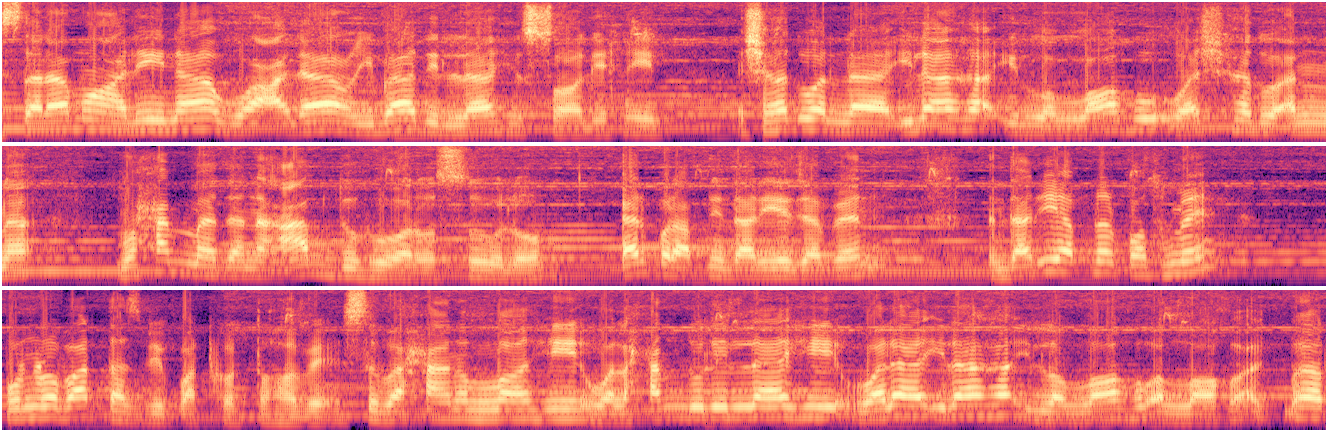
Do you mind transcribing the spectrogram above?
আসসালামু আলাইনা ওয়া আলা ইবাদিল্লাহিস সালিহিন আশহাদু আন লা ইলাহা ইল্লাল্লাহু ওয়া আশহাদু আন্না মুহাম্মাদান আবদুহু ওয়া রাসূলুহু। এরপর আপনি দাঁড়িয়ে যাবেন। দাঁড়িয়ে আপনার প্রথমে পনেরো বার তাসবি পাঠ করতে হবে। আকবার।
